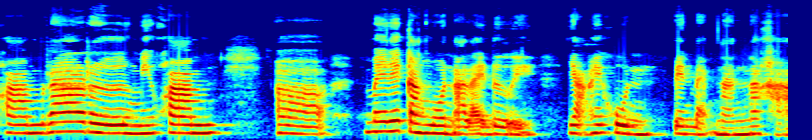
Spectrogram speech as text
ความร่าเริง มีความเอ่อไม่ได้กังวลอะไรเลย อยากให้คุณเป็นแบบนั้นนะคะ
